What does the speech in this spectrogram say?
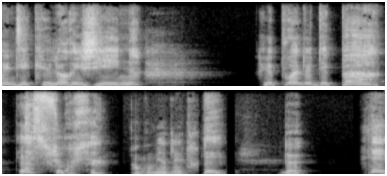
Indique l'origine, le point de départ, la source. En combien de lettres? Deux. Deux. Deux,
